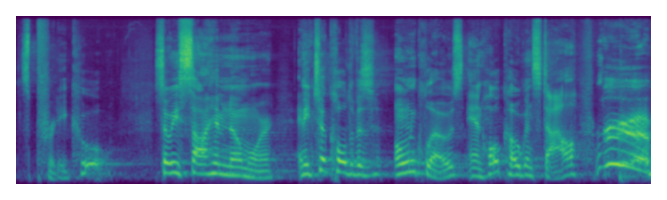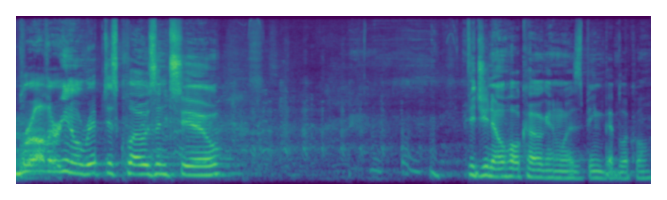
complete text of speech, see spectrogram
It's pretty cool. So he saw him no more, and he took hold of his own clothes and Hulk Hogan style, brother, you know, ripped his clothes in two. Did you know Hulk Hogan was being biblical?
